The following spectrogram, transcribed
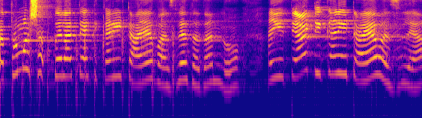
प्रथम शब्दाला त्या ठिकाणी टाळ्या वाजल्या दादांनो. आणि त्या ठिकाणी टाळ्या वाजल्या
